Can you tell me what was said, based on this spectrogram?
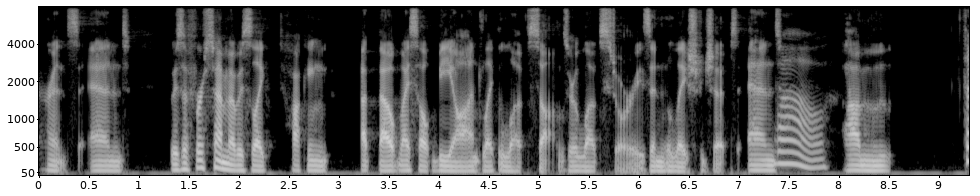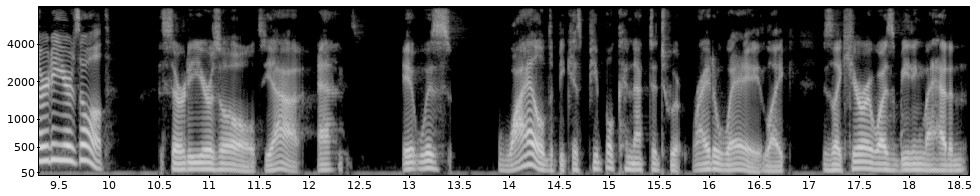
parents. And it was the first time I was like talking about myself beyond like love songs or love stories and relationships. And Wow. um 30 years old. 30 years old. Yeah. And it was wild because people connected to it right away. Like, it's like, here I was beating my head and,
